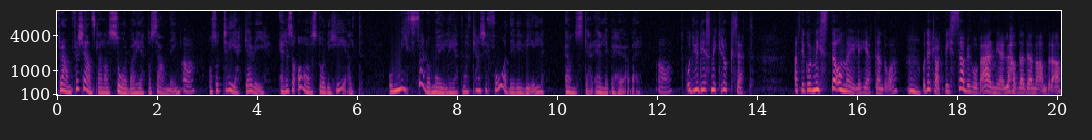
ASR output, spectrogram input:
framför känslan av sårbarhet och sanning. Ja. Och så tvekar vi, eller så avstår vi helt och missar då möjligheten att kanske få det vi vill, önskar eller behöver. Ja. Och det är ju det som är kruxet. Att vi går miste om möjligheten då. Mm. Och det är klart, vissa behov är mer laddade än andra.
